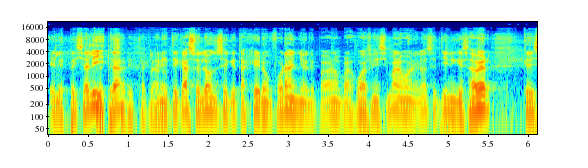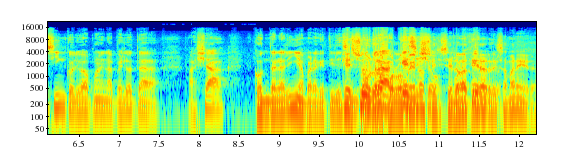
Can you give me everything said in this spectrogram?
el especialista. El especialista, claro. En este caso, el 11 que trajeron foraño, le pagaron para jugar el fin de semana. Bueno, el 11 tiene que saber que el 5 le va a poner la pelota allá contra la línea para que tire el zurdo, atrás, por lo menos, yo, si se lo va a tirar de esa manera.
